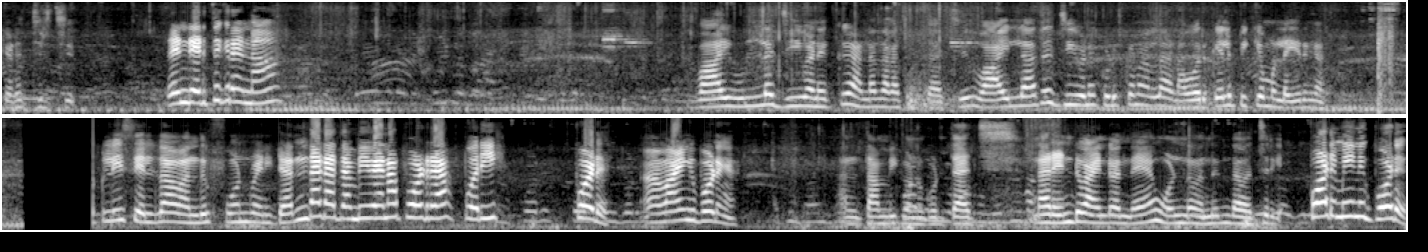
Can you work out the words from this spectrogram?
கிடைச்சிருச்சு. ரெண்டு எடுத்துக்கிறேண்ணா. வாய் உள்ள ஜீவனுக்கு அன்னதானம் கொடுத்தாச்சு. வாய் இல்லாத ஜீவனுக்கு கொடுக்கணும்ல நான் ஒரு கையில் பிக்க முடியல. இருங்க. ப்ளீஸ் செல்வா வந்து ஃபோன் பண்ணிட்டார் இந்தாடா தம்பி வேணா போடுறா. பொறி. போடு. ஆ, வாங்கி போடுங்க. அந்த தம்பிக்கு ஒன்று கொடுத்தாச்சு. நான் ரெண்டு வாங்கிட்டு வந்தேன். ஒன்று வந்து இந்த வச்சுருக்கேன். போடு மீனுக்கு போடு.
